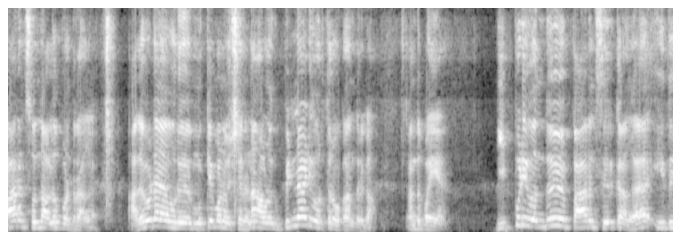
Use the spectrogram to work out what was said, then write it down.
பேரண்ட்ஸ் வந்து அலோவ் பண்ணுறாங்க அதை விட ஒரு முக்கியமான விஷயம் என்னென்னா அவனுக்கு பின்னாடி ஒருத்தர் உட்காந்துருக்கான் அந்த பையன். இப்படி வந்து பேரண்ட்ஸ் இருக்காங்க. இது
